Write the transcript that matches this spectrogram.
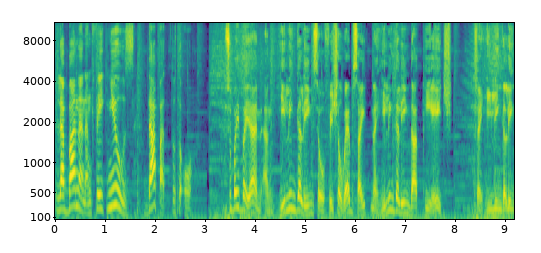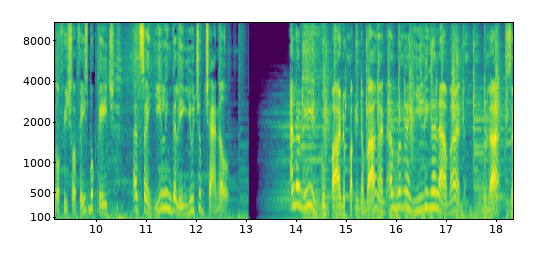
labanan ng fake news, dapat totoo. Subaybayan ang Healing Galing sa official website na healinggaling.ph, sa Healing Galing official Facebook page at sa Healing Galing YouTube channel. Alamin kung paano pakinabangan ang mga hiling halaman mula sa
